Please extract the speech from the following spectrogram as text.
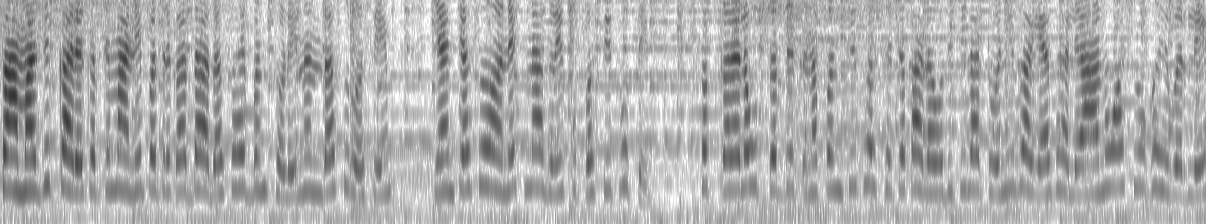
सामाजिक कार्यकर्ते माने पत्रकार दादासाहेब बनसोडे नंदा सुरवसे यांच्यासह अनेक नागरिक उपस्थित होते. सत्काराला उत्तर देताना पंचवीस वर्षाच्या कालावधीतील आठवणी जाग्या झाल्या. अणुअश्रू गहिवरले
